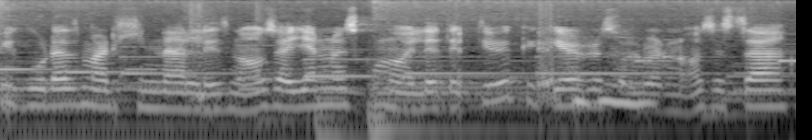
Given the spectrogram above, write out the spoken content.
figuras marginales, ¿no? O sea, ya no es como el detective que quiere resolver, ¿no? O sea, está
